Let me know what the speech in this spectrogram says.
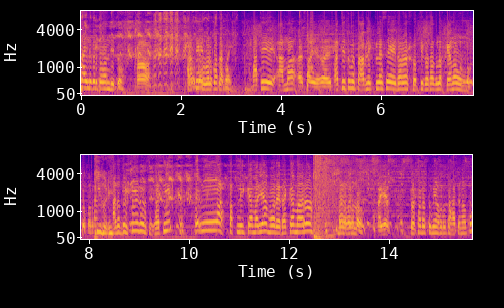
চাইলে তোর গরম দিত। আর বড় বড় কথা কয়। সাথে আমার সাথে তুমি পাবলিক প্লেসে এই ধরনের সত্যি কথাগুলো কেন উন্মুক্ত করো? আচ্ছা দুষ্টুমি করছ সাথি। পাতলিকা মারিয়া মরে ধাক্কা মারো। মারো মারো প্রশ্নটা তুমি আপাতত হাতে নাও তো।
